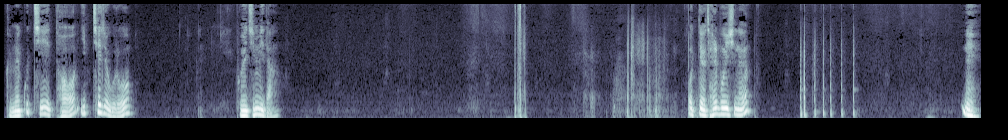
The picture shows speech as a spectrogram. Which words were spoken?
그러면 꽃이 더 입체적으로 보여집니다. 어때요? 잘 보이시나요? 네.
